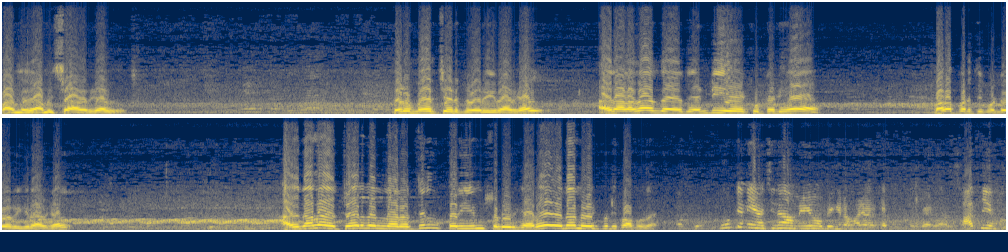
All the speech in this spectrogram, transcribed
மாண்புமிகு அமித்ஷா அவர்கள் பெரும் முயற்சி எடுத்து வருகிறார்கள். அதனாலதான் இந்த என்டிஏ கூட்டணியை பலப்படுத்தி கொண்டு வருகிறார்கள். அதனால தேர்தல் நேரத்தில் தெரியும் சொல்லியிருக்காரு. என்னன்னு வெயிட் பண்ணி பார்ப்போம் கூட்டணி ஆட்சி தான் அமையும் அப்படிங்கிற மாதிரி அது சாத்தியமா?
